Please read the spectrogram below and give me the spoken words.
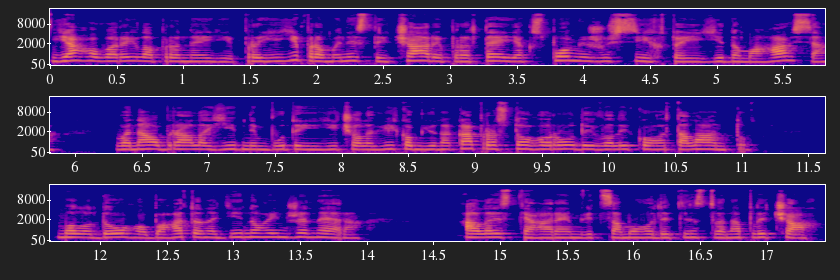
Я говорила про неї, про її променистий чари, про те, як з поміж усіх, хто її домагався, вона обрала гідним бути її чоловіком юнака простого роду і великого таланту, молодого, багатонадійного інженера, але з тягарем від самого дитинства на плечах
